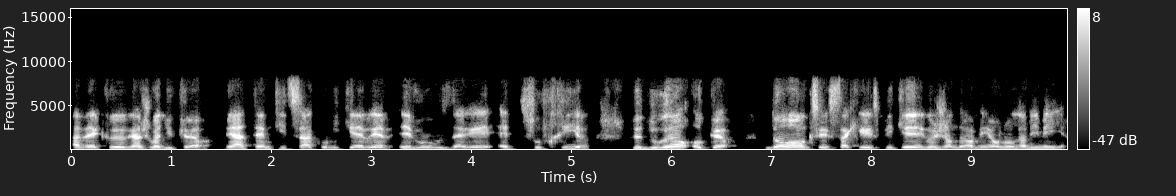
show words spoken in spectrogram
avec euh, la joie du cœur. Et vous, vous allez souffrir de douleur au cœur. Donc, c'est ça qui expliqué le genre de Rabbi au nom de Rabbi Meir.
